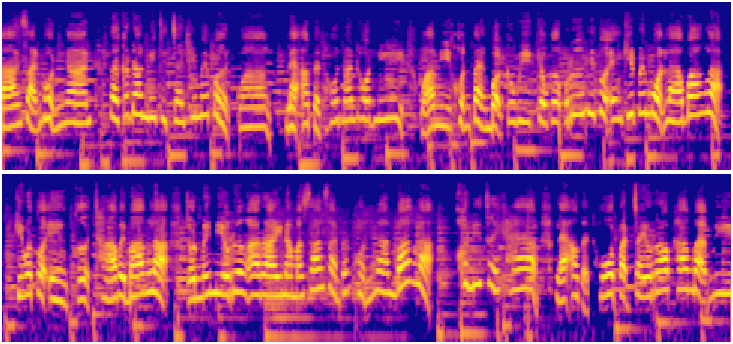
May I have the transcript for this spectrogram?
สร้างสารรค์ผลงาน แต่ก็ดันมีจิตใจที่ไม่เปิดกว้าง และเอาแต่โทษนั่นโทษนี่ว่ามีคนแต่งบทกวีเกี่ยวกับเรื่องที่ตัวเองคิดไปหมดแล้วบ้างล่ะ คิดว่าตัวเองเกิดช้าไปบ้างล่ะ จนไม่มีเรื่องอะไรนำมาสร้างสารรค์เป็นผลงานบ้างล่ะคนที่ใจแคบ และเอาแต่โทษปัจจัยรอบข้างแบบนี้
